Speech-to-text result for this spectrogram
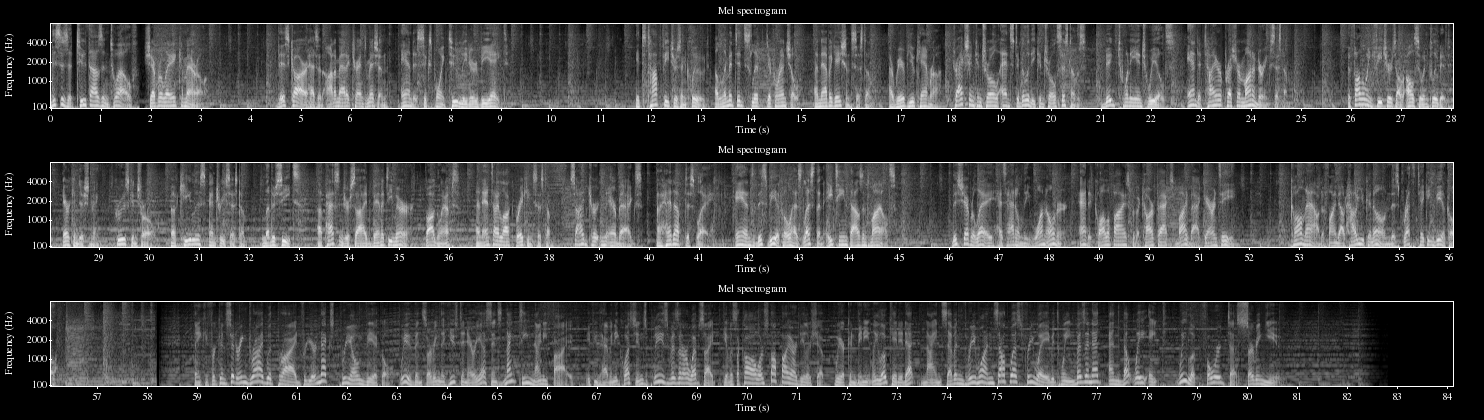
This is a 2012 Chevrolet Camaro. This car has an automatic transmission and a 6.2-liter V8. Its top features include a limited slip differential, a navigation system, a rear view camera, traction control and stability control systems, big 20-inch wheels, and a tire pressure monitoring system. The following features are also included. Air conditioning, cruise control, a keyless entry system, leather seats, a passenger side vanity mirror, fog lamps, an anti-lock braking system, side curtain airbags, a head-up display, and this vehicle has less than 18,000 miles. This Chevrolet has had only one owner and it qualifies for the Carfax buyback guarantee. Call now to find out how you can own this breathtaking vehicle. Thank you for considering Drive with Pride for your next pre owned vehicle. We have been serving the Houston area since 1995. If you have any questions, please visit our website, give us a call, or stop by our dealership. We are conveniently located at 9731 Southwest Freeway between Bissonnet and Beltway 8. We look forward to serving you.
